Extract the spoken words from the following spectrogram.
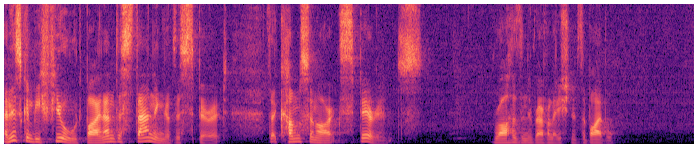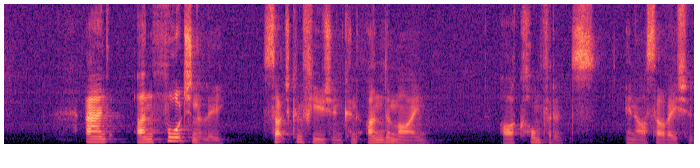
And this can be fueled by an understanding of the Spirit that comes from our experience rather than the revelation of the Bible. And unfortunately, such confusion can undermine our confidence in our salvation.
